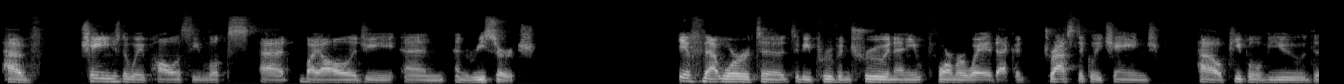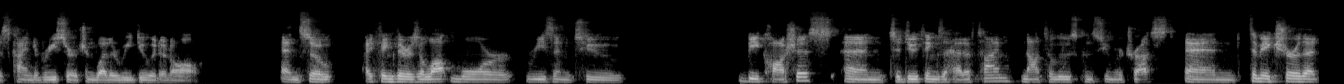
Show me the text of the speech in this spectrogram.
have changed the way policy looks at biology and and research. If that were to to be proven true in any form or way, that could drastically change how people view this kind of research and whether we do it at all. And so I think there's a lot more reason to be cautious and to do things ahead of time, not to lose consumer trust, and to make sure that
